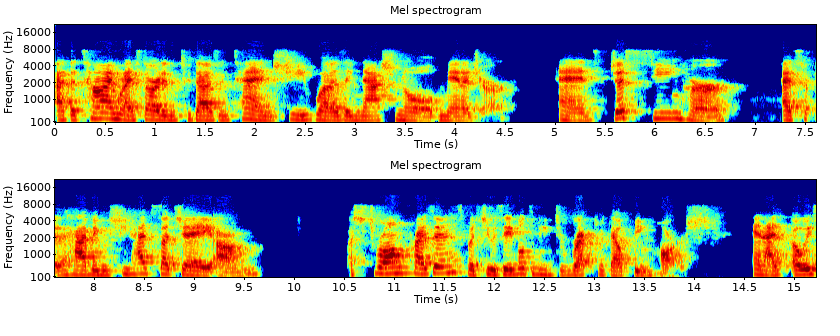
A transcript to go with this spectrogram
at the time when I started in 2010, she was a national manager. And just seeing her as having, she had such a, um, a strong presence, but she was able to be direct without being harsh. And I always,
